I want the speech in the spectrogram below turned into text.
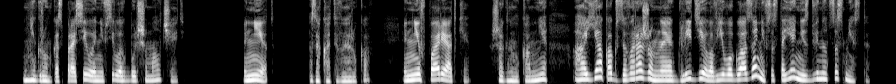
— негромко спросила, не в силах больше молчать. «Нет», — закатывая рукав, — «не в порядке», — шагнул ко мне, а я, как заворожённая, глядела в его глаза, не в состоянии сдвинуться с места.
